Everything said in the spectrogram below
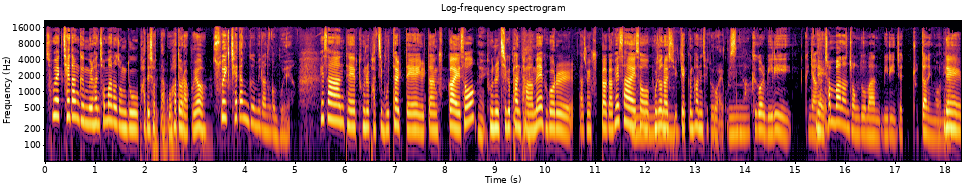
소액 채당금을 한 천만 원 정도 받으셨다고 하더라고요. 수액 채당금이라는 건 뭐예요? 회사한테 돈을 받지 못할 때 일단 국가에서 네. 돈을 지급한 다음에 그거를 나중에 국가가 회사에서 음. 보전할 수 있게끔 하는 제도로 알고 있습니다. 음, 그걸 미리 그냥 네. 한 천만 원 정도만 미리 이제 줬다는 거네요. 네,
